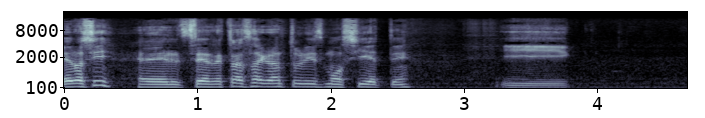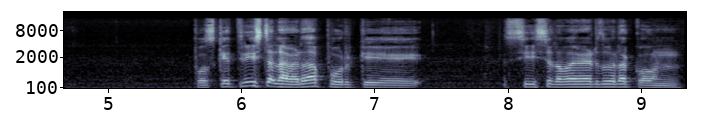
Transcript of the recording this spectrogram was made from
Pero sí, el- se retrasa Gran Turismo 7 y pues qué triste la verdad porque sí se lo va a ver dura con,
